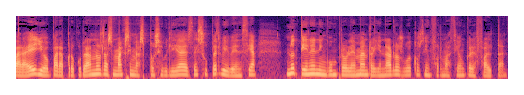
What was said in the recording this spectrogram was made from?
Para ello, para procurarnos las máximas posibilidades de supervivencia, no tiene ningún problema en rellenar los huecos de información que le faltan,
